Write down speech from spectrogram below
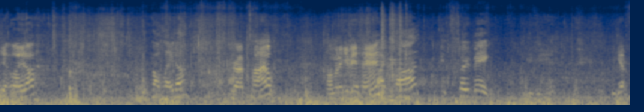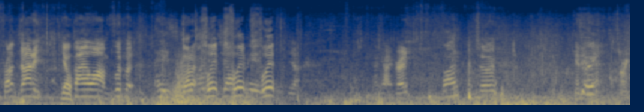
Get later. Got later. Grab tail. I'm gonna give you a hand. I can't. It's too big. You get front. Daddy. Yo. Bail arm. Flip it. He's Got it. Flip, flip, in. flip. Yeah. Okay, ready? One. Two. Get Three. in there. Three.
